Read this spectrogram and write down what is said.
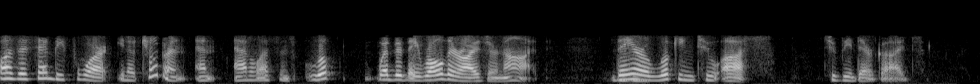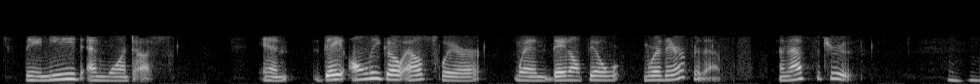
Well, as I said before, you know, children and adolescents look whether they roll their eyes or not. They mm-hmm. are looking to us to be their guides. They need and want us and they only go elsewhere when they don't feel we're there for them. And that's the truth. Mm-hmm.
